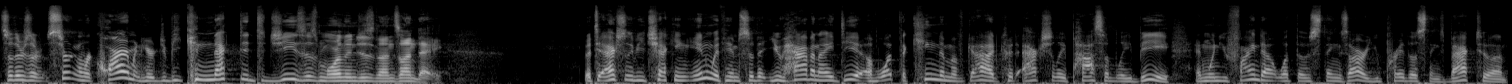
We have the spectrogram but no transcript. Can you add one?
So there's a certain requirement here to be connected to Jesus more than just on Sunday. But to actually be checking in with Him so that you have an idea of what the kingdom of God could actually possibly be. And when you find out what those things are, you pray those things back to Him.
